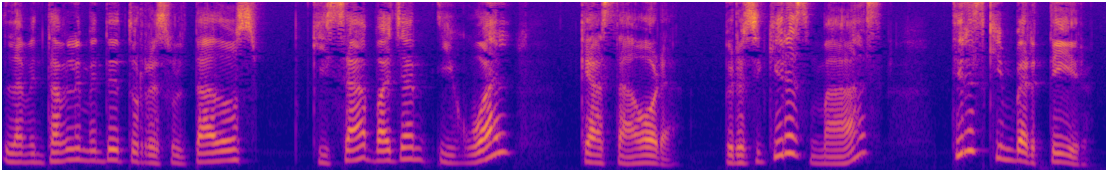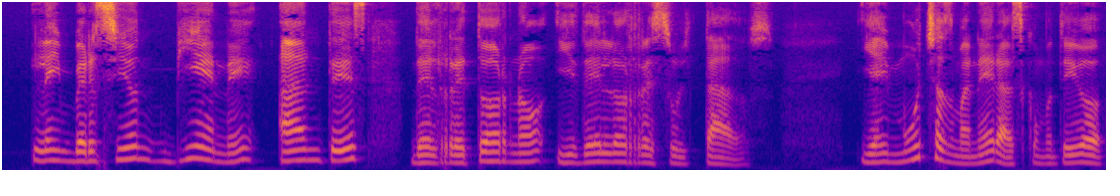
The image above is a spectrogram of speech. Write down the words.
lamentablemente tus resultados quizá vayan igual que hasta ahora. Pero si quieres más, tienes que invertir. La inversión viene antes del retorno y de los resultados. Y hay muchas maneras, como te digo,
